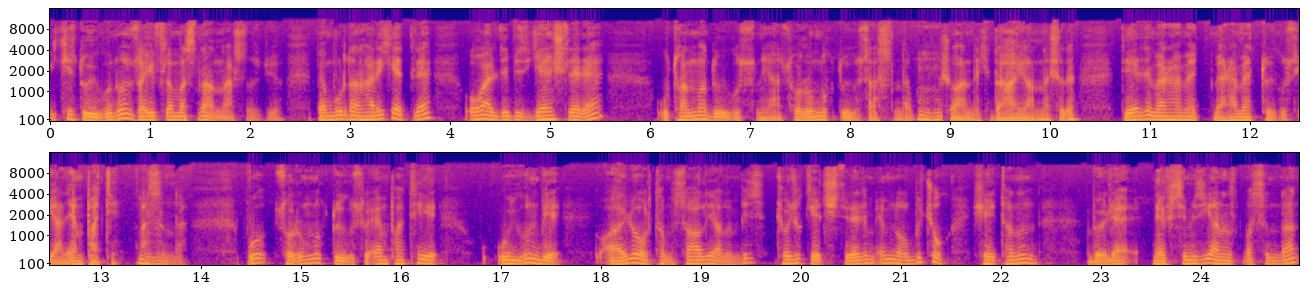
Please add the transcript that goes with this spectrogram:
iki duygunun zayıflamasını anlarsınız diyor. Ben buradan hareketle o halde biz gençlere utanma duygusunu yani sorumluluk duygusu aslında bu şu andaki daha iyi anlaşılır. Diğeri de merhamet, merhamet duygusu yani empati aslında. Bu sorumluluk duygusu, empatiyi uygun bir aile ortamı sağlayalım biz. Çocuk yetiştirelim. Emin ol birçok şeytanın böyle nefsimizi yanıltmasından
